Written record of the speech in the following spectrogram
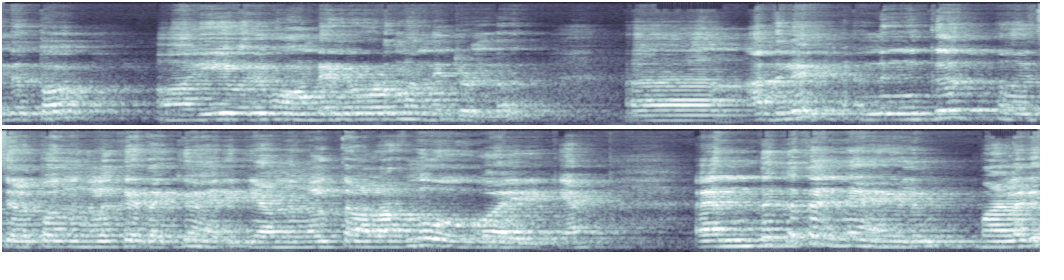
ഇതിപ്പോൾ ഈ ഒരു മൗണ്ടൻ റോഡ് വന്നിട്ടുണ്ട്. അതിൽ നിങ്ങൾക്ക് ചിലപ്പോൾ നിങ്ങൾ കിടക്കുമായിരിക്കാം നിങ്ങൾ തളർന്നു പോകുമായിരിക്കാം എന്തൊക്കെ തന്നെ ആയാലും വളരെ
